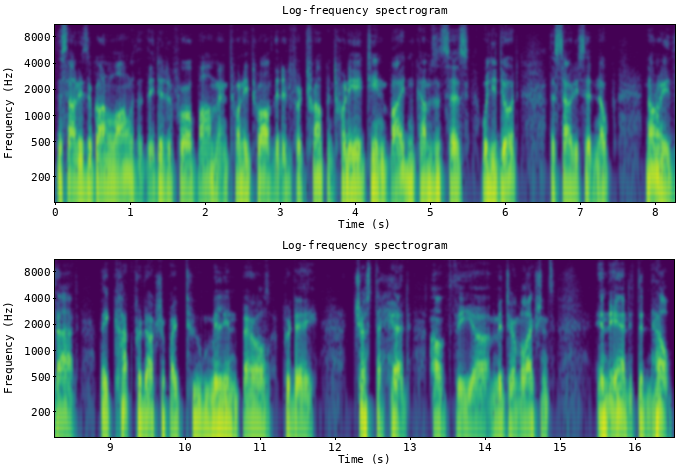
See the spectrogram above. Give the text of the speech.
The Saudis have gone along with it. They did it for Obama in 2012. They did it for Trump in 2018. Biden comes and says, Will you do it? The Saudis said, Nope. Not only that, they cut production by 2 million barrels per day just ahead of the uh, midterm elections. In the end, it didn't help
